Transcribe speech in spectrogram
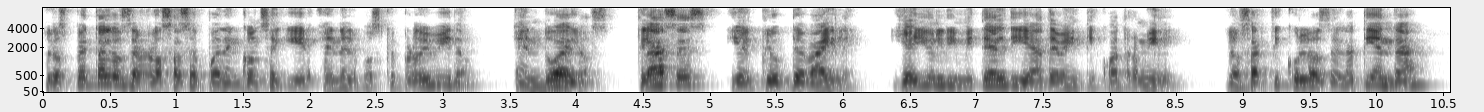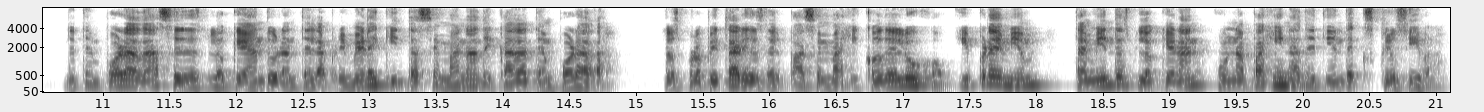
Los pétalos de rosa se pueden conseguir en el bosque prohibido, en duelos, clases y el club de baile, y hay un límite al día de 24.000. Los artículos de la tienda de temporada se desbloquean durante la primera y quinta semana de cada temporada. Los propietarios del pase mágico de lujo y premium también desbloquearán una página de tienda exclusiva.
